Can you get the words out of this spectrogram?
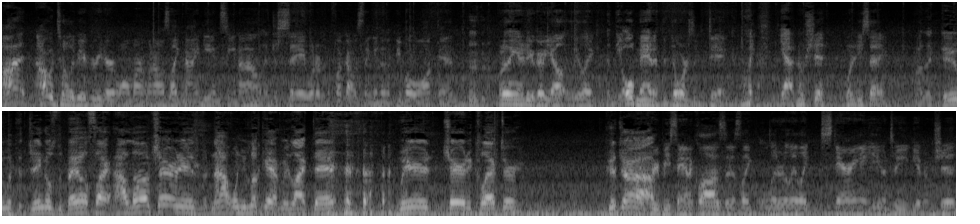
I I would totally be a greeter at Walmart when I was like 90 and senile and just say whatever the fuck I was thinking and the people who walked in. Mm-hmm. What are they gonna do? Go yell at me like the old man at the door is a dick. I'm like, yeah, no shit. What did he say? They do with the jingles, the bells. Like I love charities, but not when you look at me like that. Weird charity collector. Good The job. creepy Santa Claus that is like literally like staring at you until you give him shit.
